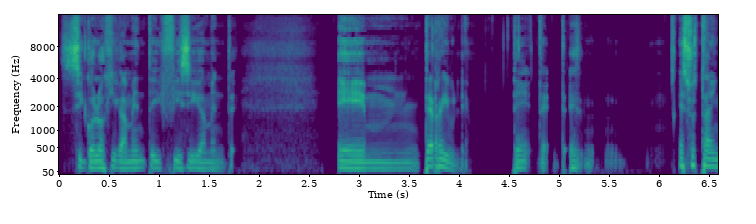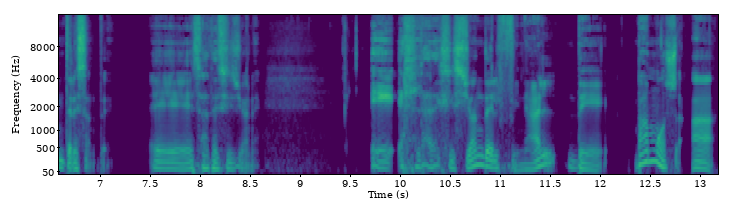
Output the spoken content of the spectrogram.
psicológicamente y físicamente. Em, terrible. eso está interesante. Eh, esas decisiones. Eh, la decisión del final de vamos a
